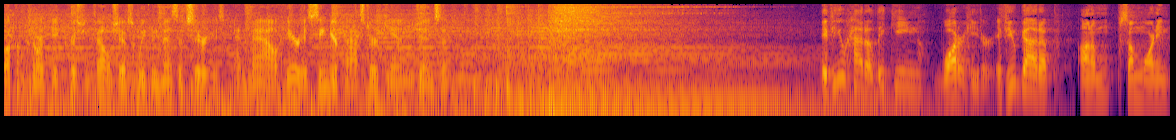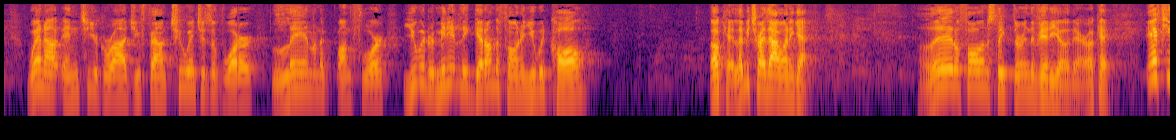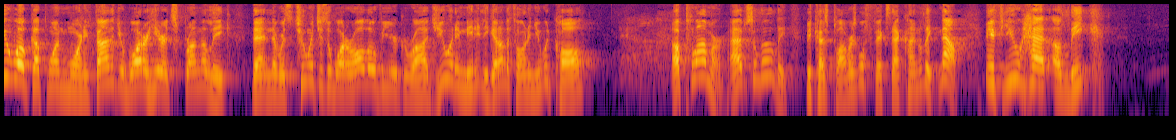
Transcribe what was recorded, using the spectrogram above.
Welcome to Northgate Christian Fellowship's weekly message series. And now, here is Senior Pastor Ken Jensen. If you had a leaking water heater, if you got up on a, some morning, went out into your garage, you found two inches of water laying on the, on the floor, you would immediately get on the phone and you would call. Okay, let me try that one again. A little falling asleep during the video there. Okay. If you woke up one morning, found that your water heater had sprung a leak, then there was two inches of water all over your garage, you would immediately get on the phone and you would call a plumber. Absolutely. Because plumbers will fix that kind of leak. Now, if you had a leak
